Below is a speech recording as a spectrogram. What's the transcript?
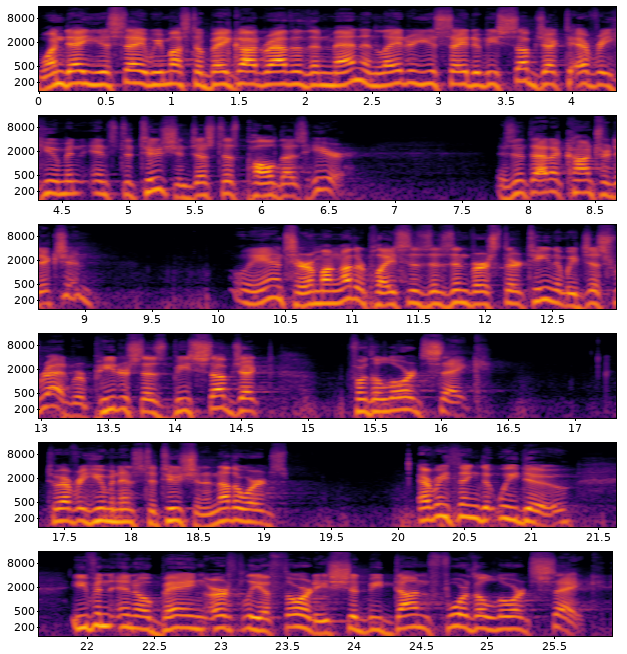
One day you say we must obey God rather than men, and later you say to be subject to every human institution, just as Paul does here. Isn't that a contradiction? The answer, among other places, is in verse 13 that we just read, where Peter says, Be subject for the Lord's sake to every human institution. In other words, everything that we do, even in obeying earthly authorities, should be done for the Lord's sake.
